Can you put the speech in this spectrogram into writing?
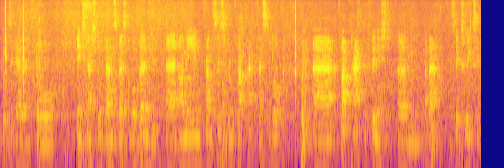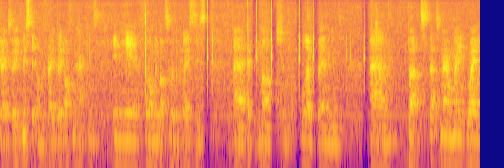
put together for International Dance Festival Birmingham. Uh, I'm Ian Francis from Flat Pack Festival. Uh, finished um, about six weeks ago, so you've missed it, I'm afraid, but it often happens in here, along with lots of other places, uh, every March and all over Birmingham. Um, but that's now made way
